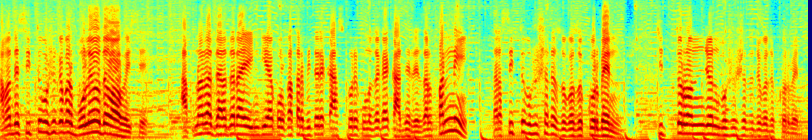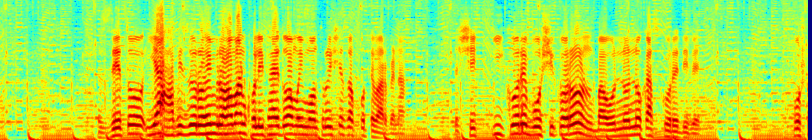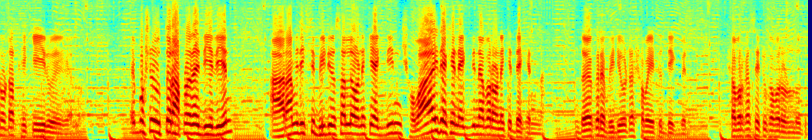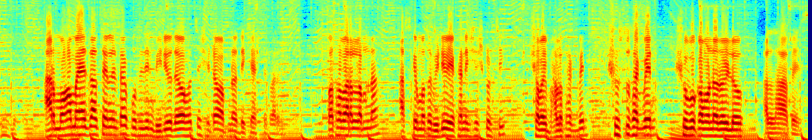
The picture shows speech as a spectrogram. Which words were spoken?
আমাদের চিত্ত বসুকে আবার বলেও দেওয়া হয়েছে, আপনারা যারা যারা ইন্ডিয়া, কলকাতার ভিতরে কাজ করে কোনো জায়গায় কাজের রেজাল্ট পাননি, তারা চিত্ত বসুর সাথে যোগাযোগ করবেন। চিত্তরঞ্জন বসুর সাথে যোগাযোগ করবেন। যে তো ইয়া হাফিজুর রহিম রহমান খলিফায় দোয়াম ওই মন্ত্র সে জব করতে পারবে না। সে কি করে বশীকরণ বা অন্য অন্য কাজ করে দিবে? প্রশ্নটা থেকেই রয়ে গেল। এই প্রশ্নের উত্তর আপনারাই দিয়ে দিন। আর আমি দেখছি ভিডিও ছাড়লে অনেকে একদিন সবাই দেখেন, একদিন আবার অনেকে দেখেন না। দয়া করে ভিডিওটা সবাই একটু দেখবেন। সবার কাছে একটু আমার অনুরোধ রইল। আর মহামায়াজাল চ্যানেলটা প্রতিদিন ভিডিও দেওয়া হচ্ছে, সেটাও আপনারা দেখে আসতে পারেন। কথা বাড়ালাম না। আজকের মতো ভিডিও এখানেই শেষ করছি। সবাই ভালো থাকবেন, সুস্থ থাকবেন। শুভকামনা রইল। আল্লাহ হাফেজ।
